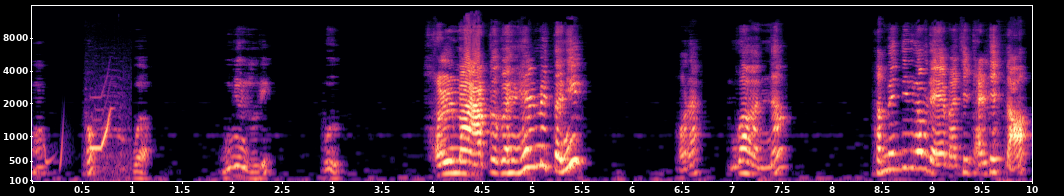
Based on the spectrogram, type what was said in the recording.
음? 어? 뭐야? 무슨 소리? 뭐? 설마 아까 그 헬멧 다니? 뭐라? 누가 왔나? 선배님이가 그래 마침 잘 됐어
